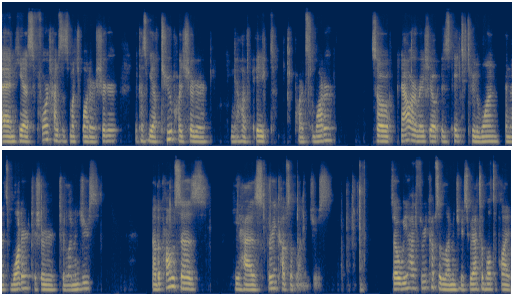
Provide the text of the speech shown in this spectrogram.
and he has four times as much water as sugar because we have two parts sugar, we now have eight parts water. So now our ratio is eight to two to one, and that's water to sugar to lemon juice. Now the problem says he has three cups of lemon juice. So we have three cups of lemon juice. We have to multiply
